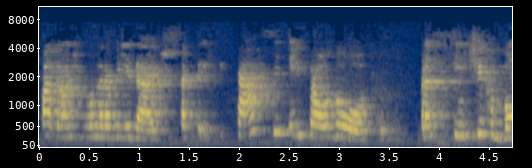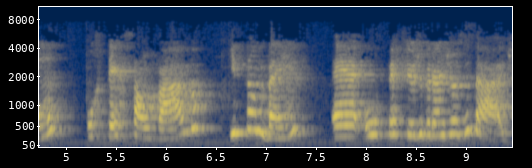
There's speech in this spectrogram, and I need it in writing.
Padrão de vulnerabilidade, sacrificar-se em prol do outro para se sentir bom por ter salvado, e também é, o perfil de grandiosidade,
